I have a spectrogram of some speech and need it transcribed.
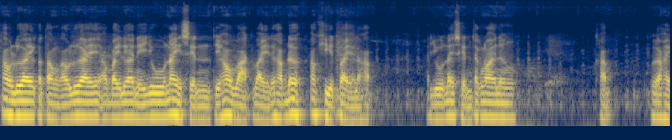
เข้าเลื่อยก็ต้องเอาเลื่อยเอาใบเลื่อยนี่อยู่ในเส้นที่เฮาวาดไว้เด้อครับ เด้อเฮาขีดไว้แล้วครับ อยู่ในเส้นจักหน่อยหนึงครับเพื่อให้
